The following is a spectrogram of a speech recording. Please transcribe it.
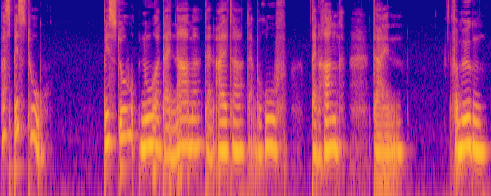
Was bist du? Bist du nur dein Name, dein Alter, dein Beruf, dein Rang, dein Vermögen,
